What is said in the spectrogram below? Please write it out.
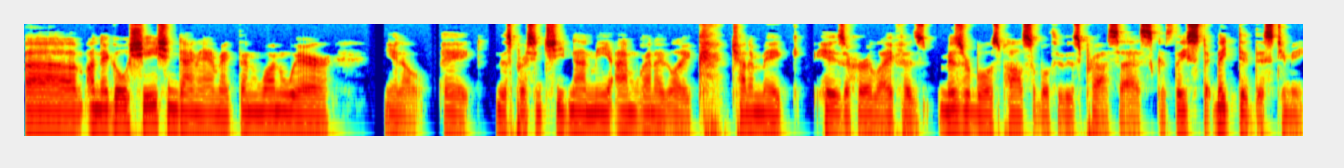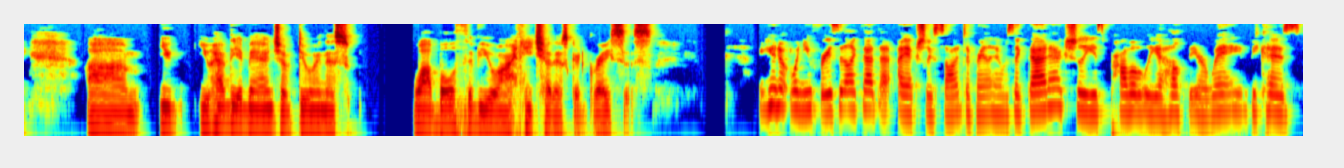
um, a negotiation dynamic than one where you know hey this person cheating on me i'm gonna like try to make his or her life as miserable as possible through this process because they st- they did this to me. Um, you you have the advantage of doing this while both of you are in each other's good graces. You know when you phrase it like that that i actually saw it differently. I was like that actually is probably a healthier way because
